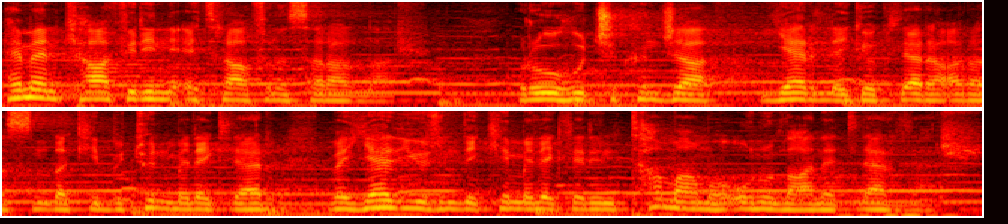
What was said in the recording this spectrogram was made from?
Hemen kafirin etrafını sararlar. Ruhu çıkınca yerle gökler arasındaki bütün melekler ve yeryüzündeki meleklerin tamamı onu lanetlerler.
